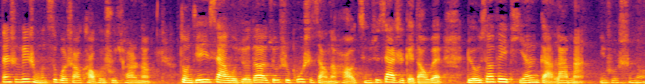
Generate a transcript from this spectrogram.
但是为什么淄博烧烤会出圈呢？总结一下，我觉得就是故事讲得好，情绪价值给到位，旅游消费体验感拉满，你说是吗？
